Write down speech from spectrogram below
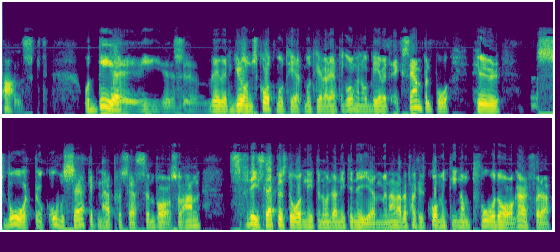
falskt. Och det eh, blev ett grundskott mot, mot hela rättegången och blev ett exempel på hur svårt och osäkert den här processen var. Så han frisläpptes då 1999 men han hade faktiskt kommit inom två dagar för att,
